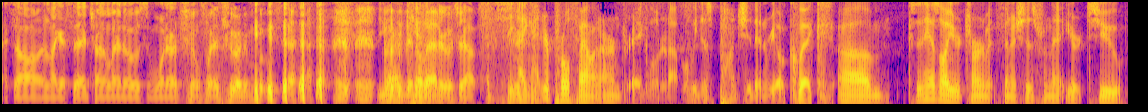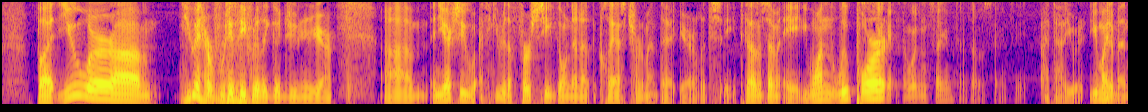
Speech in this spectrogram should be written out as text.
That's all. And like I said, trying to learn those one or one or two other moves. You other are than the kidding. lateral drop. Let's see. I got your profile and arm drag loaded. Let me just punch it in real quick because it has all your tournament finishes from that year too. But you were um, you had a really really good junior year, um, and you actually I think you were the first seed going into the class tournament that year. Let's see, 2007 eight. You won the Lockport. Second? I wasn't second. I thought it was second. seed. I thought you were. You might have been.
